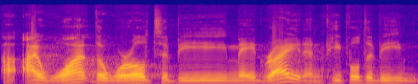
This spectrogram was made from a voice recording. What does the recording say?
uh, I want the world to be made right and people to be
